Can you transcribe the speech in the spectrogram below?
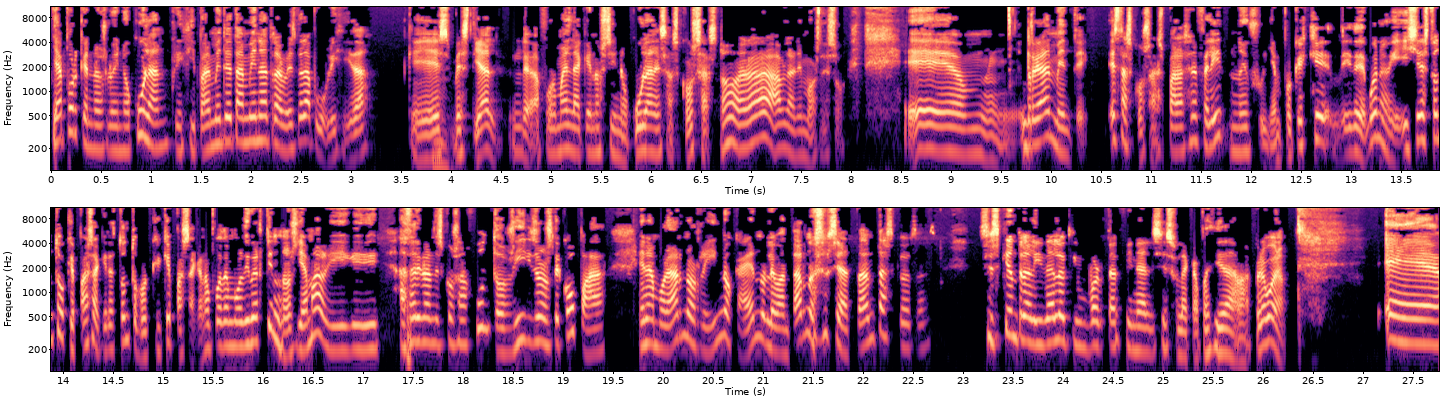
Ya porque nos lo inoculan, principalmente también a través de la publicidad. que es mm. bestial, la forma en la que nos inoculan esas cosas, ¿no? Ahora hablaremos de eso. Eh, realmente, estas cosas para ser feliz no influyen, porque es que, bueno, y si eres tonto, ¿qué pasa? ¿Que eres tonto? ¿Por qué? ¿Qué pasa? ¿Que no podemos divertirnos, llamar y, hacer grandes cosas juntos, irnos de copa, enamorarnos, reírnos, caernos, levantarnos, o sea, tantas cosas. Si es que en realidad lo que importa al final es eso, la capacidad de amar. Pero bueno, eh,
